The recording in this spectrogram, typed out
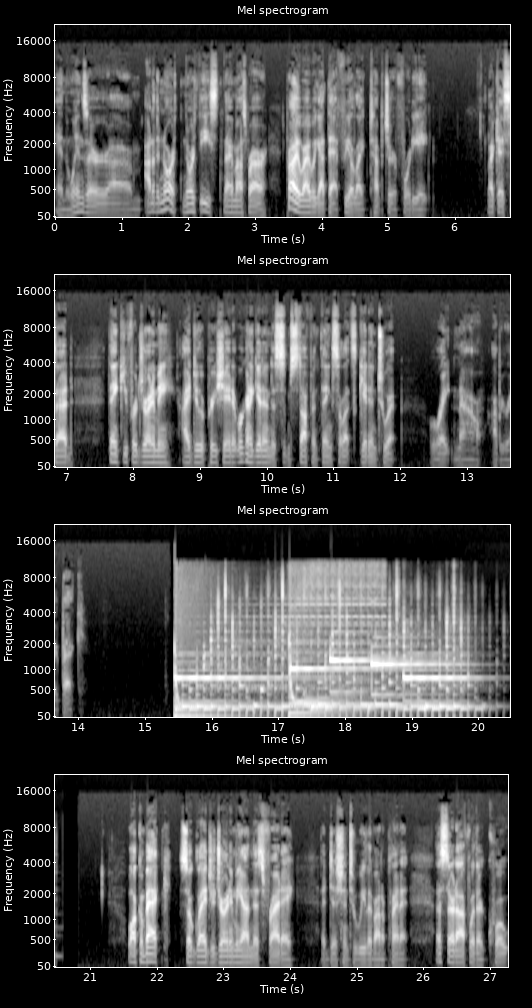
And the winds are um, out of the north, northeast, 9 miles per hour. Probably why we got that feel like temperature of 48. Like I said, Thank you for joining me. I do appreciate it. We're going to get into some stuff and things, so let's get into it right now. I'll be right back. Welcome back. So glad you're joining me on this Friday edition to We Live on a Planet. Let's start off with a quote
